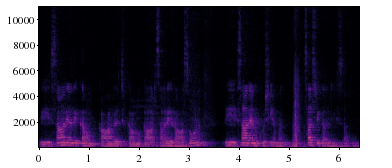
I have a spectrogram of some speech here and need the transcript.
ਤੇ ਸਾਰਿਆਂ ਦੇ ਕੰਮ ਕਾਰਜ ਕੰਮਕਾਰ ਸਾਰੇ ਰਾਸ ਹੋਣ ਤੇ ਸਾਰਿਆਂ ਨੂੰ ਖੁਸ਼ੀਆਂ ਮਿਲਣ। ਸਤਿ ਸ਼੍ਰੀ ਅਕਾਲ ਜੀ ਸਾਰਿਆਂ ਨੂੰ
